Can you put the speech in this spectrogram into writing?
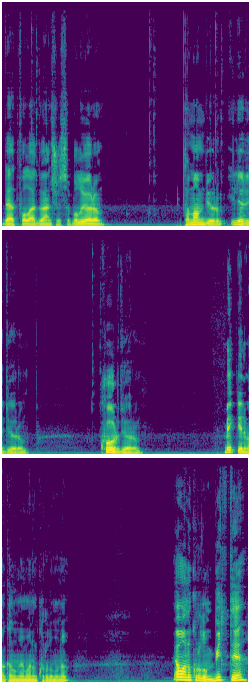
Deadfall Adventures'ı buluyorum. Tamam diyorum. İleri diyorum. Kur diyorum. Bekleyelim bakalım Yaman'ın kurulumunu. Yaman'ın kurulumu bitti.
